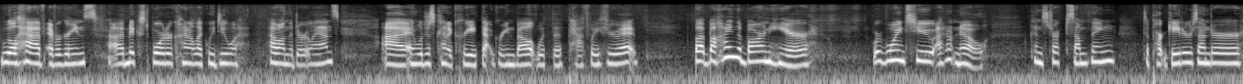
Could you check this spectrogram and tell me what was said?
we'll have evergreens, uh, mixed border, kind of like we do have on the dirt lands. Uh, and we'll just kind of create that green belt with the pathway through it. But behind the barn here, we're going to, I don't know, construct something to park gators under.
